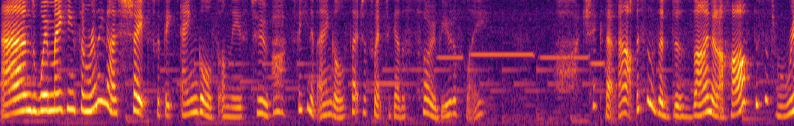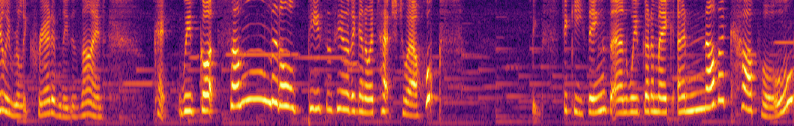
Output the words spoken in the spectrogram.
And we're making some really nice shapes with the angles on these too. Speaking of angles, that just went together so beautifully. Oh, check that out. This is a design and a half. This is really, really creatively designed. Okay, we've got some little pieces here that are going to attach to our hooks. Big sticky things. And we've got to make another couple.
